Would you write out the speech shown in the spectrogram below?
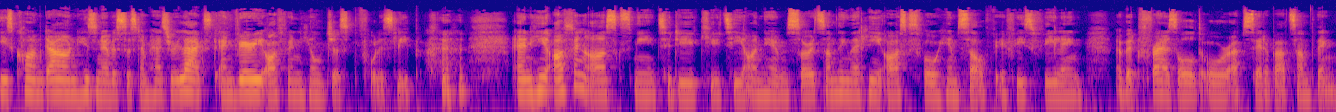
he's calmed down, his nervous system has relaxed, and very often he'll just fall asleep. and he often asks me to do QT on him, so it's something that he asks for himself if he's feeling a bit frazzled or upset about something.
